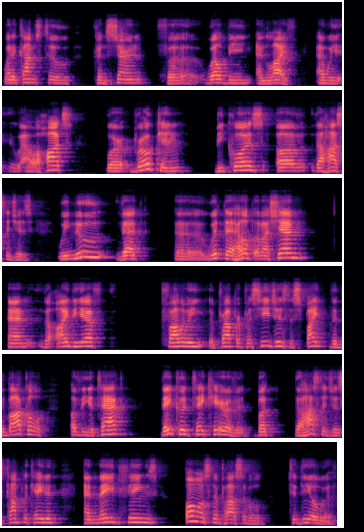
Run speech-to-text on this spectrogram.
when it comes to concern for well-being and life. And we, our hearts were broken because of the hostages. We knew that uh, with the help of Hashem and the IDF following the proper procedures, despite the debacle of the attack, they could take care of it. But the hostages complicated and made things almost impossible to deal with.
